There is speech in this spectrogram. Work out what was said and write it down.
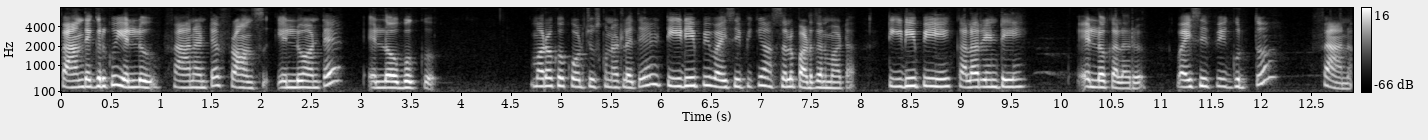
ఫ్యాన్ దగ్గరకు ఎల్లు. ఫ్యాన్ అంటే ఫ్రాన్స్. ఎల్లు అంటే ఎల్లో బుక్. మరొక కోడ్ చూసుకున్నట్లయితే టీడీపీ వైసీపీకి అస్సలు పడదనమాట. టీడీపీ కలర్ ఏంటి? Yellow colour. వైసీపీ గుర్తు ఫ్యాన్.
